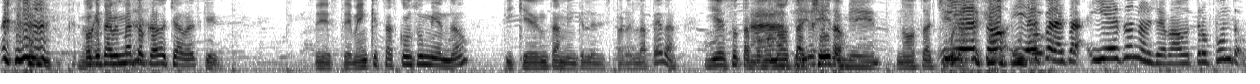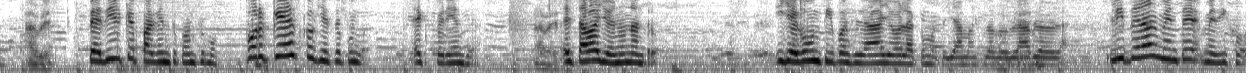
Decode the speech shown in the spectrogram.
Porque también me ha tocado, chavas, que este, ven que estás consumiendo y quieren también que les dispares la peda. Y eso tampoco Ah, no sí, está eso chido. también. No está Y chido. eso, sí, y espera, espera. Y eso nos lleva a otro punto. A ver, Pedir que paguen tu consumo. ¿Por qué escogí este punto? Experiencia. a ver. Estaba yo en un antro. Y llegó un tipo así de, ay, hola, ¿cómo te llamas? Bla, bla, bla, bla, bla. Literalmente me dijo,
